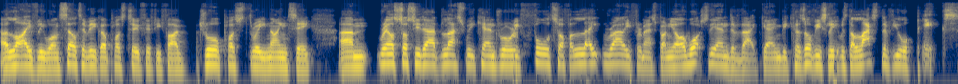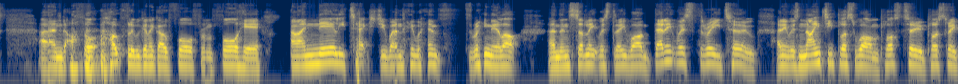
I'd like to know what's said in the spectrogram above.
a lively one. Celta Vigo plus 255, draw plus 390. Um, Real Sociedad last weekend, Rory fought off a late rally from Espanyol. I watched the end of that game because obviously it was the last of your picks and I thought, hopefully, we're going to go four from four here. And I nearly text you when they went 3 0 up. And then suddenly it was 3 1. Then it was 3 2. And it was 90 plus 1, plus 2, plus 3,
